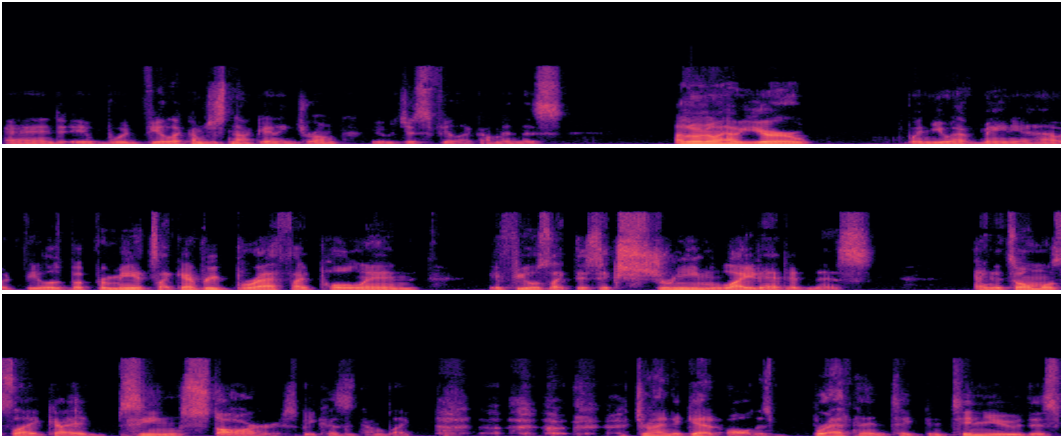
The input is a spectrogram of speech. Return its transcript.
and it would feel like I'm just not getting drunk. It would just feel like I'm in this. I don't know how you're, when you have mania, how it feels, but for me, it's like every breath I pull in, it feels like this extreme lightheadedness. And it's almost like I'm seeing stars because I'm like trying to get all this breath in to continue this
